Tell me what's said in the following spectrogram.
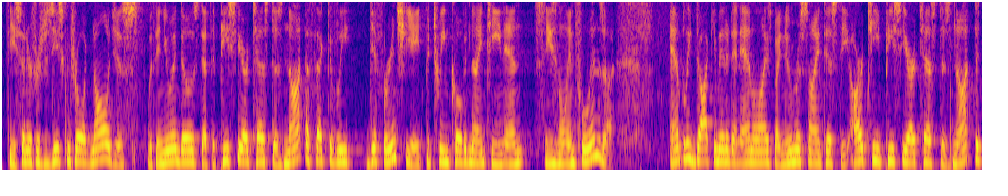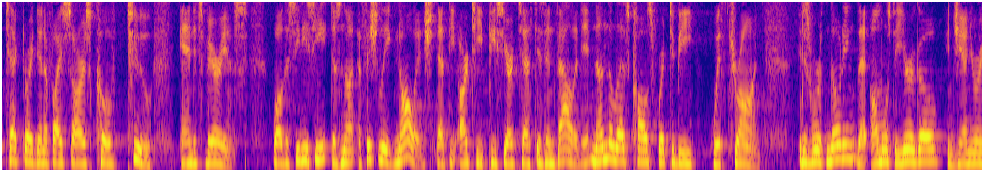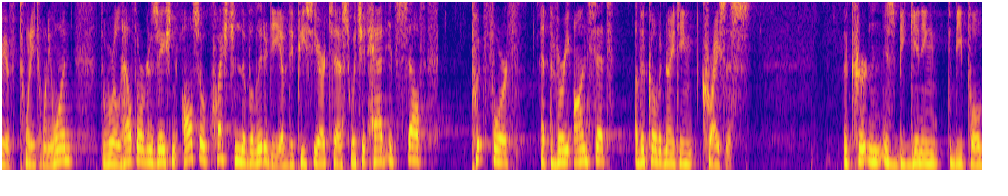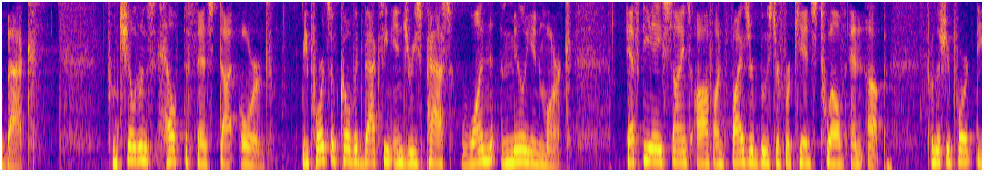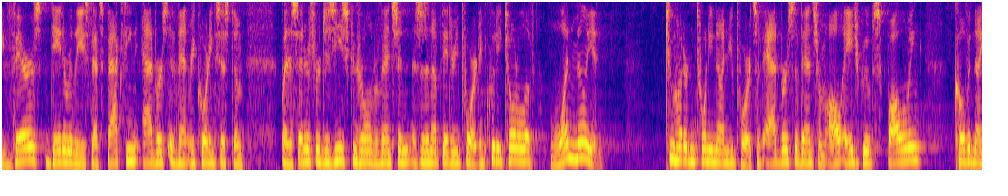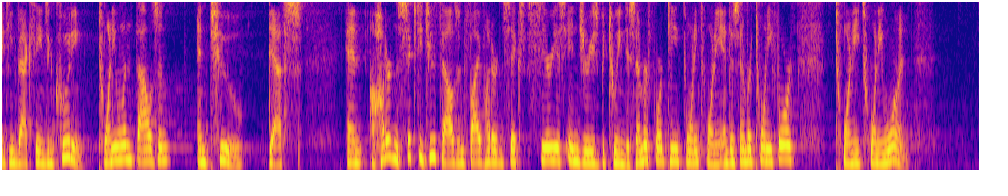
The Center for Disease Control acknowledges with innuendos that the PCR test does not effectively differentiate between COVID 19 and seasonal influenza. Amply documented and analyzed by numerous scientists, the RT PCR test does not detect or identify SARS CoV 2 and its variants. While the CDC does not officially acknowledge that the RT PCR test is invalid, it nonetheless calls for it to be withdrawn. It is worth noting that almost a year ago, in January of 2021, the World Health Organization also questioned the validity of the PCR test, which it had itself put forth at the very onset of the COVID 19 crisis. The curtain is beginning to be pulled back. From children'shealthdefense.org, reports of COVID vaccine injuries pass 1 million mark. FDA signs off on Pfizer booster for kids 12 and up. From this report, the VAERS data release, that's Vaccine Adverse Event Recording System by the Centers for Disease Control and Prevention, this is an updated report, include a total of 1,229 reports of adverse events from all age groups following COVID 19 vaccines, including 21,002 deaths and 162,506 serious injuries between December 14, 2020 and December 24, 2021.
